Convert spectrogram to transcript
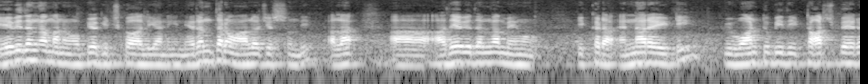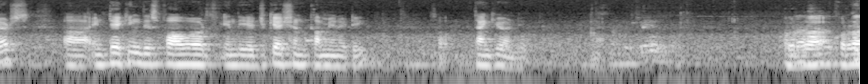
ఏ విధంగా మనం ఉపయోగించుకోవాలి అని నిరంతరం ఆలోచిస్తుంది. అలా అదేవిధంగా మేము ఇక్కడ NRIT we want to be the torch bearers in taking this forward in the education community so thank you అండి Kurra Kurra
